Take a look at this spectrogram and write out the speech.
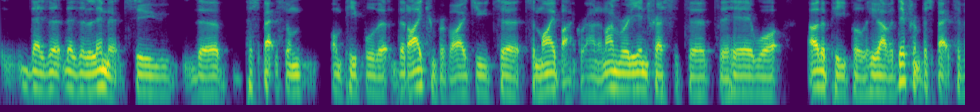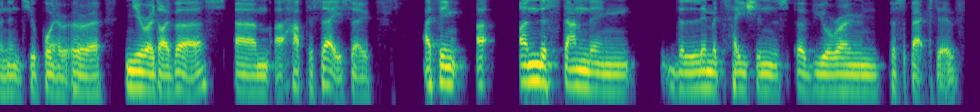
there's a there's a limit to the perspective on on people that that I can provide due to to my background, and I'm really interested to to hear what other people who have a different perspective and, to your point, are, are neurodiverse um, have to say. So, I think uh, understanding the limitations of your own perspective.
